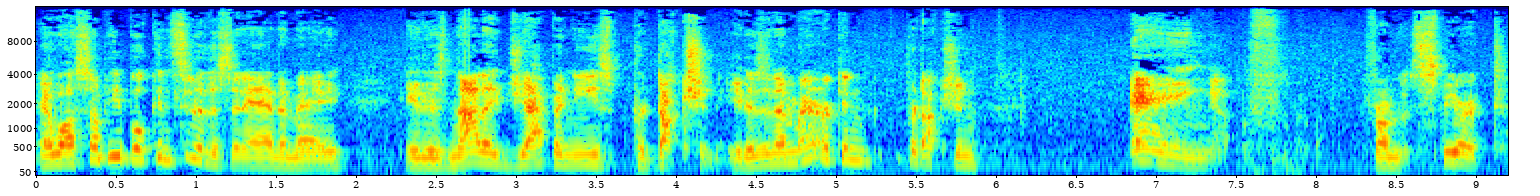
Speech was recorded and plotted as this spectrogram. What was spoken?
and while some people consider this an anime, it is not a Japanese production. It is an American production. Aang from Spirit,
